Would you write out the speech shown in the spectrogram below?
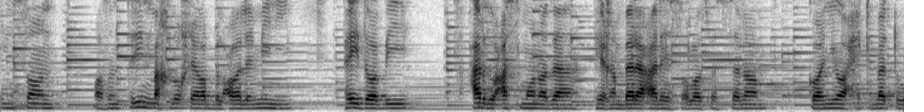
انسان مزنترین مخلوق رب العالمینی پیدا بی عرض و عسمان ده پیغمبر علیه الصلاة والسلام کانیا حکمت و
